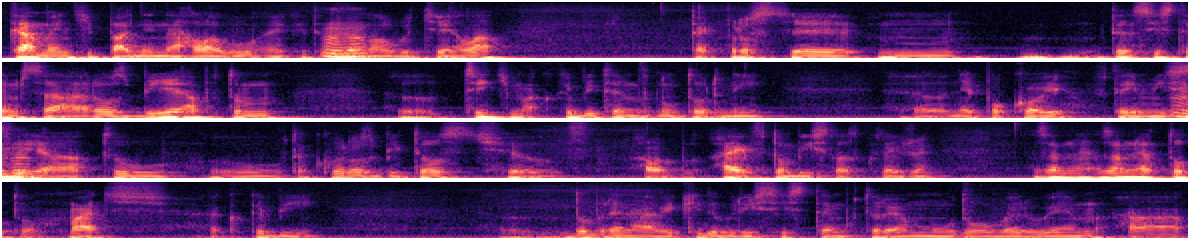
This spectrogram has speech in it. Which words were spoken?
kameň ti padne na hlavu, hej, keď to Mhm. poviem, alebo tehla, tak proste um, ten systém sa rozbije a potom uh, cítim ako keby ten vnútorný uh, nepokoj v tej mysli Mhm. a tú uh, takú rozbitosť uh, v, alebo aj v tom výsledku. Takže za mňa, za mňa toto, mať ako keby e, dobré návyky, dobrý systém, ktorému dôverujem a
